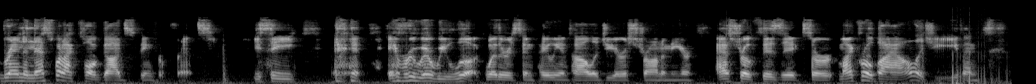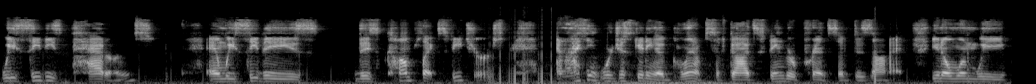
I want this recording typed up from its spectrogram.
Brandon, that's what I call God's fingerprints. You see, everywhere we look, whether it's in paleontology or astronomy or astrophysics or microbiology, even, we see these patterns and we see these these complex features. And I think we're just getting a glimpse of God's fingerprints of design. You know, when we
